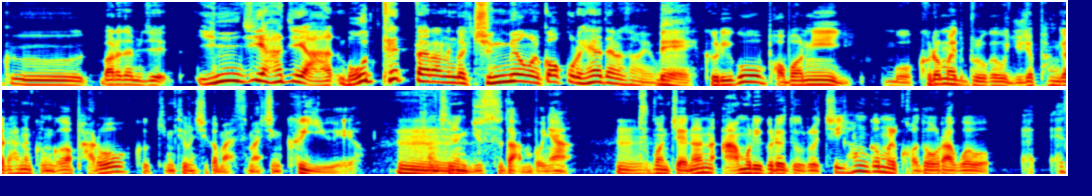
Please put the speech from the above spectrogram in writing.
그 말하자면 이제 인지하지 못했다라는 걸 증명을 거꾸로 해야 되는 상황이고. 네. 그리고 법원이 뭐 그럼에도 불구하고 유죄 판결을 하는 근거가 바로 그 김태훈 씨가 말씀하신 그 이유예요. 음. 당신은 뉴스도 안 보냐? 음. 두 번째는 아무리 그래도 그렇지 현금을 걷어오라고 했,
